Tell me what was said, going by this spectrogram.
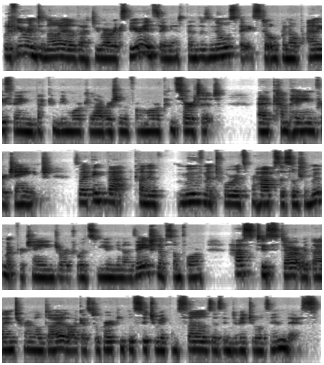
But if you're in denial that you are experiencing it, then there's no space to open up anything that can be more collaborative or more concerted uh, campaign for change. So I think that kind of movement towards perhaps a social movement for change or towards unionization of some form has to start with that internal dialogue as to where people situate themselves as individuals in this.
